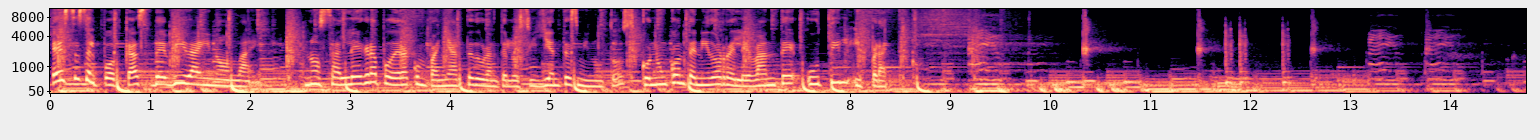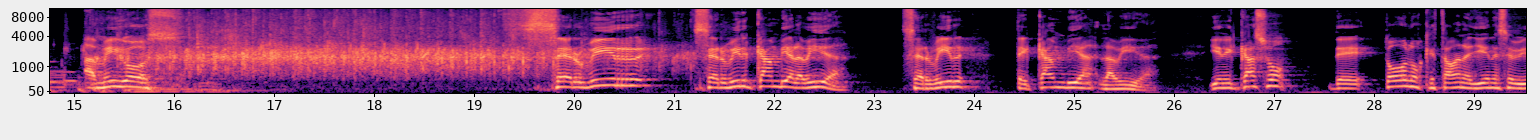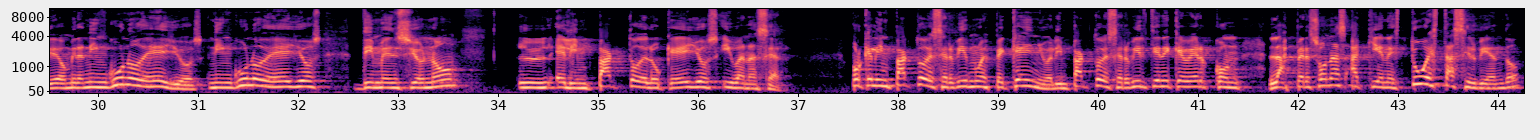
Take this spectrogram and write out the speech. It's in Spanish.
Este es el podcast de Vida In Online. Nos alegra poder acompañarte durante los siguientes minutos con un contenido relevante, útil y práctico. Amigos, servir, servir cambia la vida. Servir te cambia la vida. Y en el caso de todos los que estaban allí en ese video, mira, ninguno de ellos, ninguno de ellos dimensionó el impacto de lo que ellos iban a hacer. Porque el impacto de servir no es pequeño, el impacto de servir tiene que ver con las personas a quienes tú estás sirviendo,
